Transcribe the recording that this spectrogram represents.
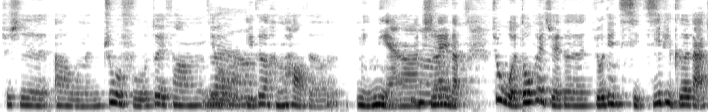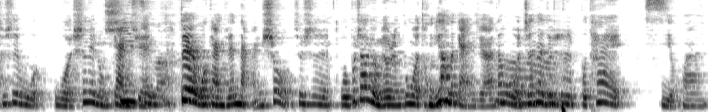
就是啊，我们祝福对方有一个很好的明年啊之类的。就我都会觉得有点起鸡皮疙瘩，就是我我是那种感觉，对我感觉难受。就是我不知道有没有人跟我同样的感觉啊，但我真的就是不太喜欢。嗯，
